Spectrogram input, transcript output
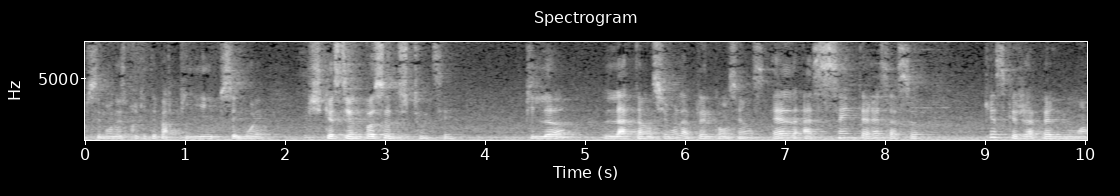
puis c'est mon esprit qui est éparpillé, puis c'est moi. Puis je questionne pas ça du tout, tu sais. Puis là, l'attention, la pleine conscience, elle, elle, s'intéresse à ça. Qu'est-ce que j'appelle moi?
